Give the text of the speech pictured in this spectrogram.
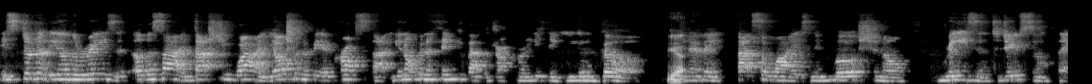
is stood at the other reason, other side, that's your why. You're going to be across that. You're not going to think about the drop or anything. You're going to go. Yeah. You know what I mean? That's a why. It's an emotional reason to do something.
